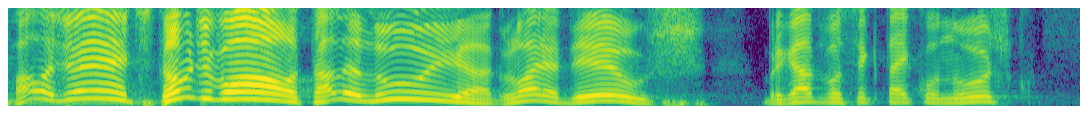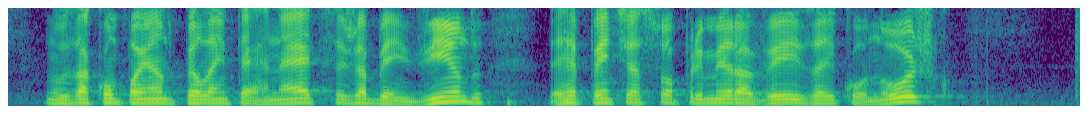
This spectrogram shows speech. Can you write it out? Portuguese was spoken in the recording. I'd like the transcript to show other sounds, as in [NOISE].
Fala, gente, estamos de volta, aleluia, glória a Deus. Obrigado você que está aí conosco, nos acompanhando pela internet, seja bem-vindo. De repente é a sua primeira vez aí conosco,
